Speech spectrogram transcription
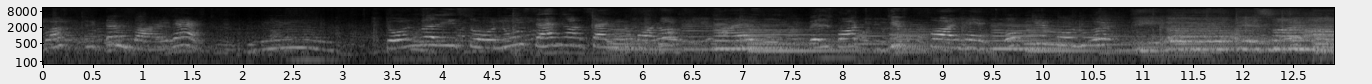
was eaten by rat. Hmm. Don't worry, Sonu. Send your son tomorrow. I will bought gift for him. Okay, Monu. The earth is my home.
